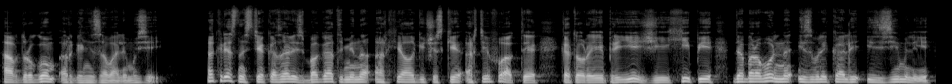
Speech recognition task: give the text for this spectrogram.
а в другом организовали музей. Окрестности оказались богатыми на археологические артефакты, которые приезжие хиппи добровольно извлекали из земли,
